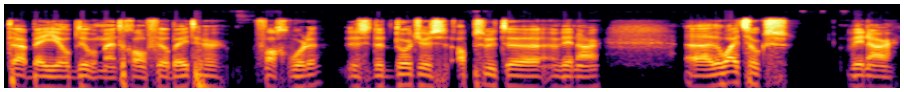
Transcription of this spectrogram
daar ben je op dit moment gewoon veel beter van geworden. Dus de Dodgers absoluut een winnaar. de White Sox winnaar.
